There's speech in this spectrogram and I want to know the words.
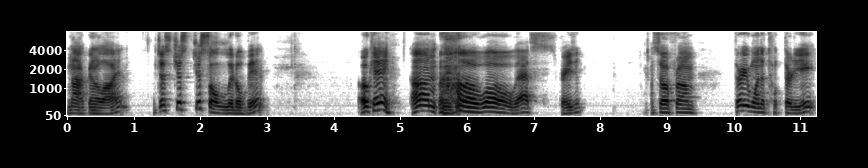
not gonna lie. Just just just a little bit. Okay. Um oh whoa, that's crazy. So from 31 to 38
